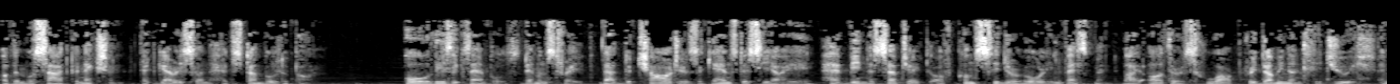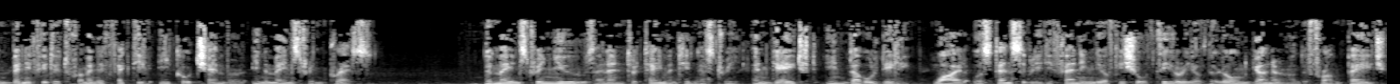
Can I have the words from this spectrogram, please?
of the Mossad connection that Garrison had stumbled upon. All these examples demonstrate that the charges against the CIA have been the subject of considerable investment by authors who are predominantly Jewish and benefited from an effective echo chamber in the mainstream press. The mainstream news and entertainment industry engaged in double dealing. While ostensibly defending the official theory of the lone gunner on the front page,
